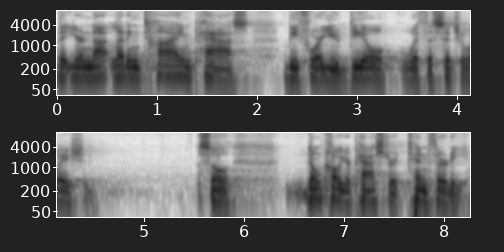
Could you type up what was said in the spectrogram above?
that you're not letting time pass before you deal with the situation. So, don't call your pastor at 10:30,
